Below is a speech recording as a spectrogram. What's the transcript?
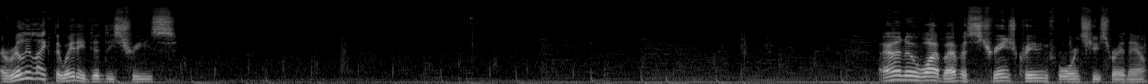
I really like the way they did these trees. I don't know why, but I have a strange craving for orange juice right now.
